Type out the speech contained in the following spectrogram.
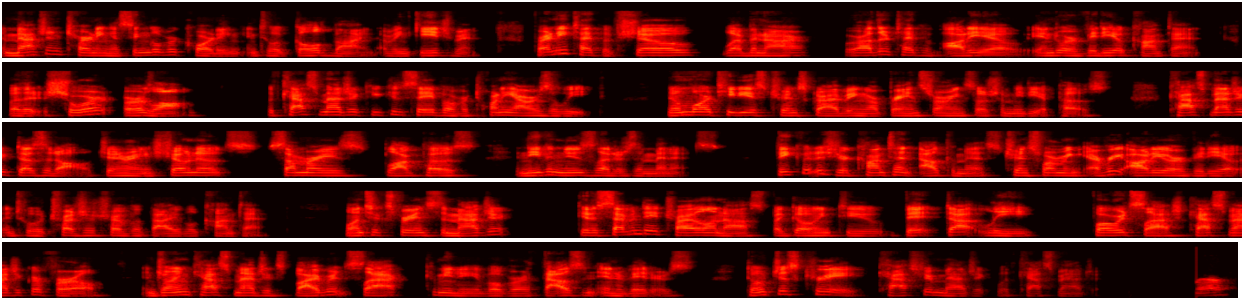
Imagine turning a single recording into a gold mine of engagement for any type of show, webinar, or other type of audio and or video content, whether it's short or long. With Castmagic, you can save over 20 hours a week. No more tedious transcribing or brainstorming social media posts. Castmagic does it all, generating show notes, summaries, blog posts, and even newsletters in minutes. Think of it as your content alchemist, transforming every audio or video into a treasure trove of valuable content. Want to experience the magic? Get a seven day trial on us by going to bit.ly forward slash cast magic referral and join Castmagic's vibrant Slack community of over a thousand innovators. Don't just create, cast your magic with Castmagic. Yeah.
